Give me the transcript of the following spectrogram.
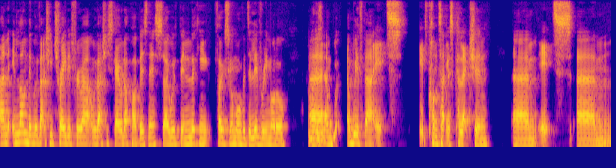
And in London, we've actually traded throughout and we've actually scaled up our business. So we've been looking, focusing on more of a delivery model. Uh, and, and with that, it's, it's contactless collection, um, it's um,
